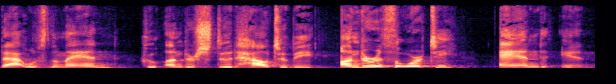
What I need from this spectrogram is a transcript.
That was the man who understood how to be under authority and in.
